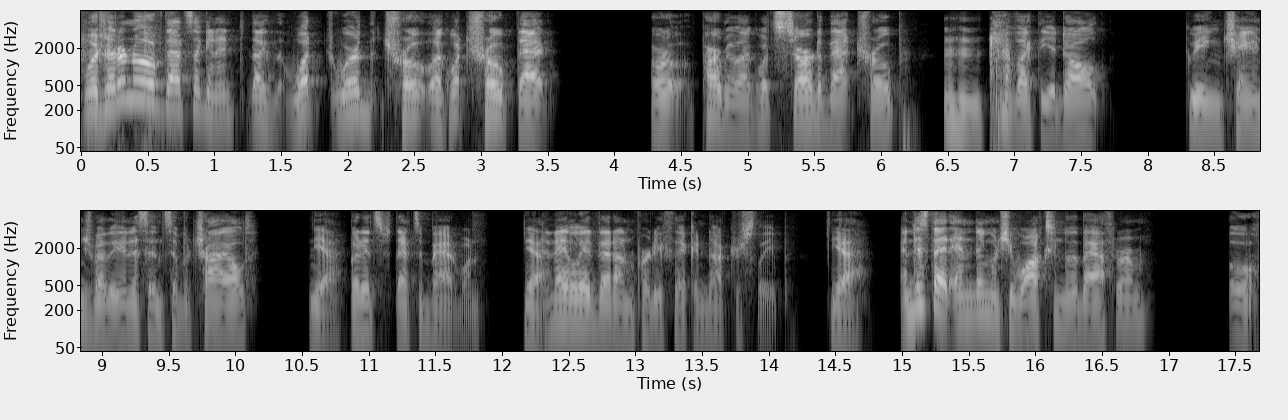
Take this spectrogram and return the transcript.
Which I don't know if that's like an like what where the trope like what trope that or pardon me like what started that trope Mhm. of like the adult being changed by the innocence of a child, Yeah, but it's that's a bad one. Yeah. and they laid that on pretty thick in Doctor Sleep. yeah. And just that ending when she walks into the bathroom, oh,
